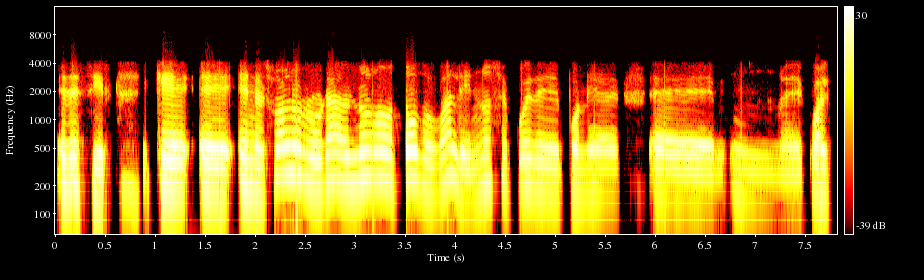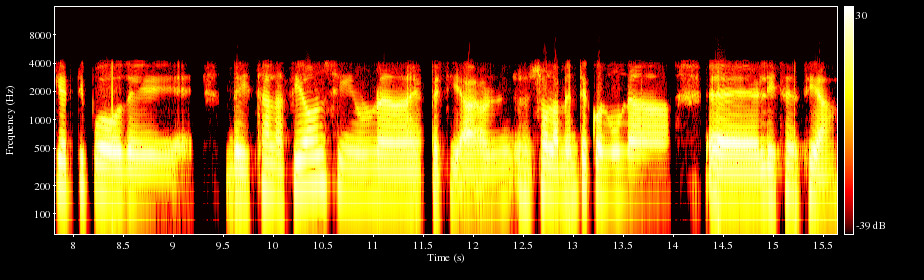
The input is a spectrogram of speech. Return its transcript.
Es decir, que eh, en el suelo rural no todo vale, no se puede poner eh, mm, cualquier tipo de, instalación sin una especial, solamente con una licencia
